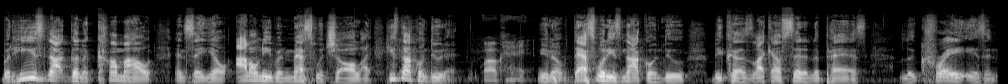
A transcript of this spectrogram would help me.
but he's not going to come out and say, "Yo, I don't even mess with y'all." Like he's not going to do that. Okay. You know, that's what he's not going to do because, like I've said in the past, Lecrae is an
